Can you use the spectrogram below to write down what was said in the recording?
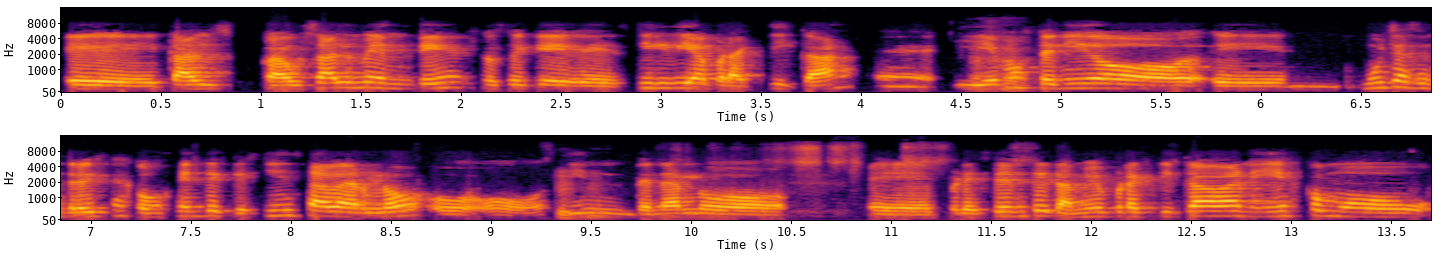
eh, causalmente, yo sé que Silvia practica eh, y hemos tenido eh, muchas entrevistas con gente que sin saberlo o, o sin tenerlo presente también practicaban y es como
